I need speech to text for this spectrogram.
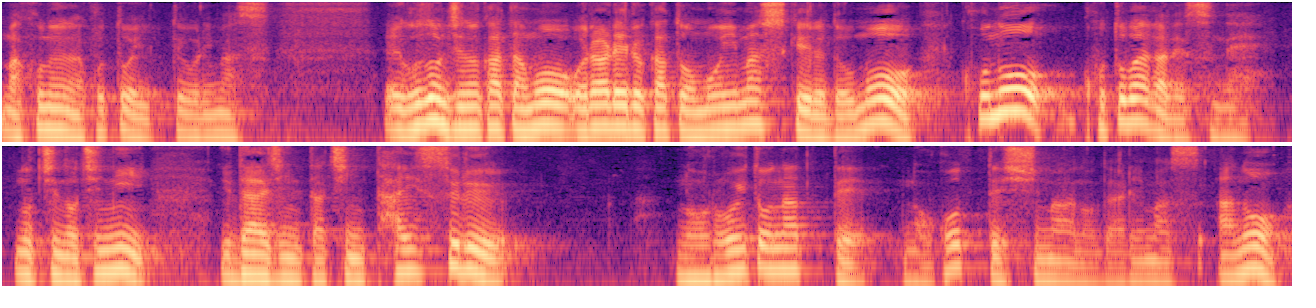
まあ、このようなことを言っております。ご存知の方もおられるかと思いますけれどもこの言葉がですね後々にユダヤ人たちに対する呪いとなって残ってしまうのであります。あの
